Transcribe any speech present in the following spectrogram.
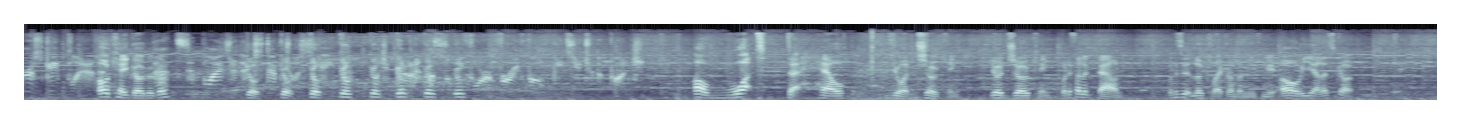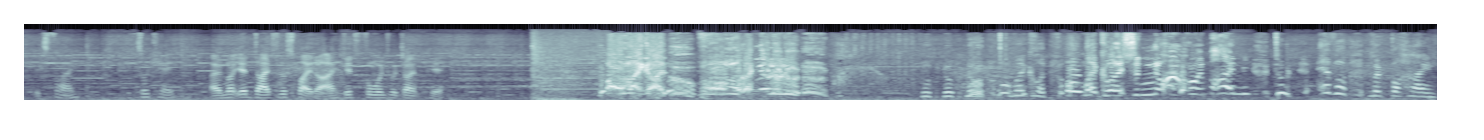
your escape plan. Okay, go, go, go. That zipline's your next Go, go, go, go, go, go, go, go. Before a furry foe beats you to the punch. Oh, what the hell? You are joking. You're joking. What if I look down? What does it look like underneath me? Oh, yeah, let's go. It's fine. It's okay. I have not yet died to the spider. I did fall into a giant pit. Oh my god! Oh my, no, no, no! No, no, no! Oh my god! Oh my god! I should not look behind me! Don't ever look behind!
